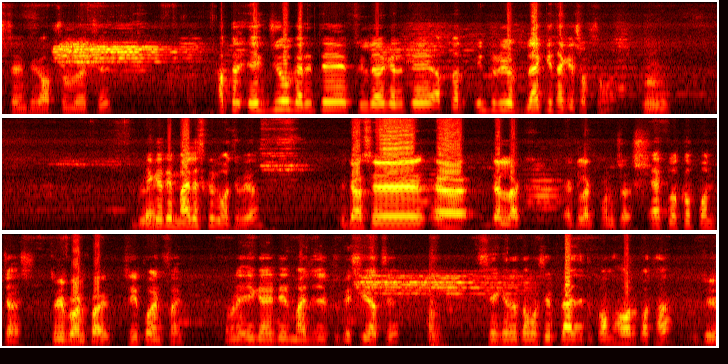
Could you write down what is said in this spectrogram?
স্টাইন থেকে অপশন রয়েছে। আপনার এক্সিও গাড়িতে ফিল্ডার গাড়িতে আপনার ইন্টেরিয়র ব্ল্যাকই থাকে সবসময়। হুম। এই। গাড়ির মাইলেজ কীরকম আছে ভাইয়া? এটা আছে দেড় লাখ এক লাখ পঞ্চাশ। এক লক্ষ পঞ্চাশ। Three point five three point five মানে এই গাড়িটির মাইলেজ একটু বেশি আছে। সেক্ষেত্রে তো অবশ্যই প্রাইস একটু কম হওয়ার কথা। জি।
